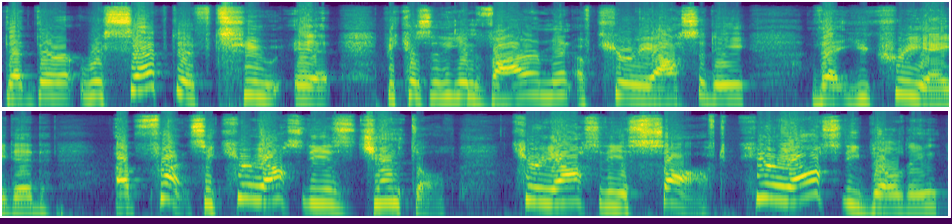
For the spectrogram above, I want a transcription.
that they're receptive to it because of the environment of curiosity that you created up front. See, curiosity is gentle. Curiosity is soft. Curiosity building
